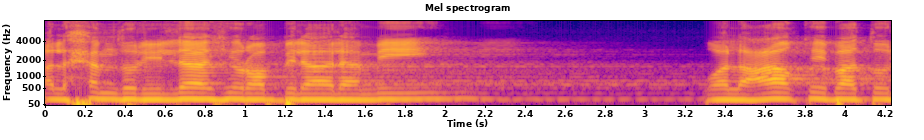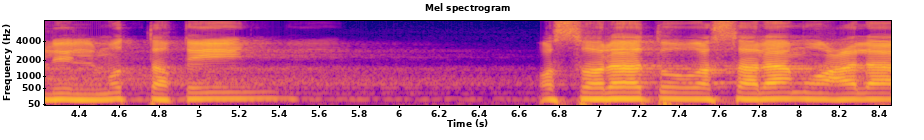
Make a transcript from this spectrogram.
আলহামদুলিল্লাহ রব্বিল আলমিন والعاقبة للمتقين والصلاة والسلام على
